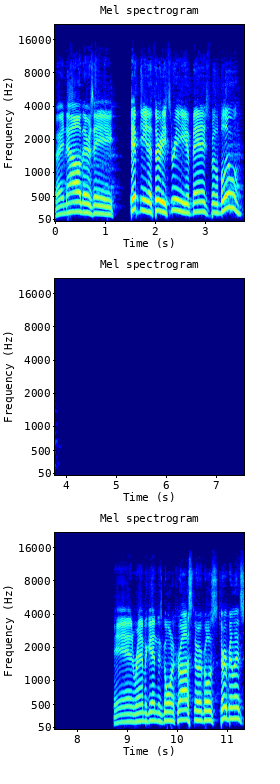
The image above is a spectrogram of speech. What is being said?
Right now, there's a 50 to 33 advantage for the blue. And Ram again is going across. There goes Turbulence,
